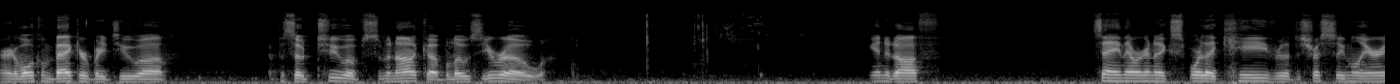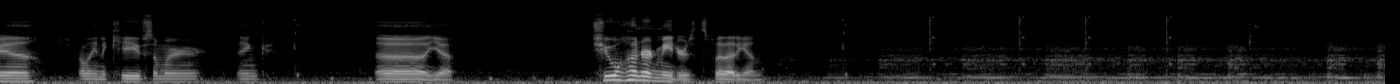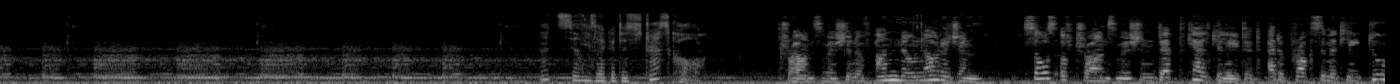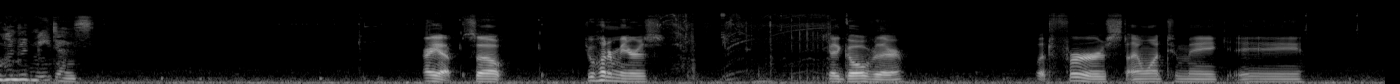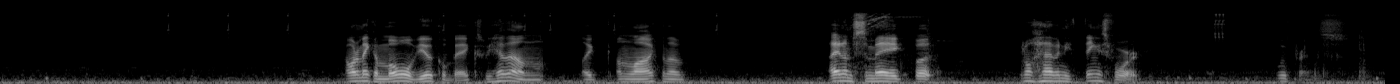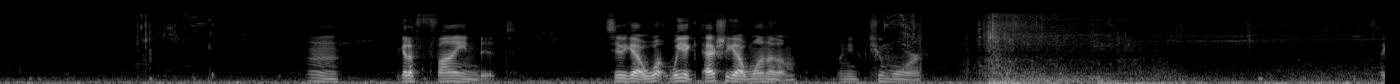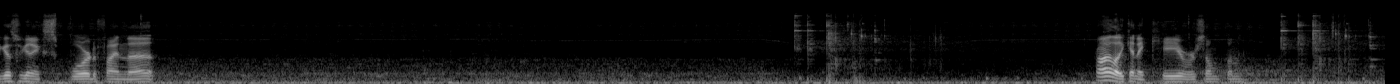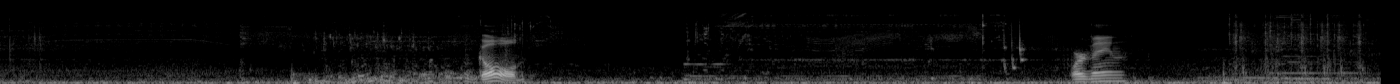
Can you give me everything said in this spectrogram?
Alright, welcome back everybody to uh, episode 2 of Subnautica Below Zero. We ended off saying that we're to explore that cave or the distress signal area, which is probably in a cave somewhere, I think. Uh, yeah. 200 meters, let's play that again. Sounds like a distress call. Transmission of unknown origin. Source of transmission depth calculated at approximately 200 meters. Alright, yeah, so 200 meters. Gotta go over there. But first, I want to make a... I want to make a mobile vehicle bay, because we have that on, like, unlocked in the items to make, but we don't have any things for it. Blueprints. Hmm. We gotta find it. See, we got one. We actually got one of them. We need two more. I guess we can explore to find that. Probably like in a cave or something. Gold. Ore vein.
